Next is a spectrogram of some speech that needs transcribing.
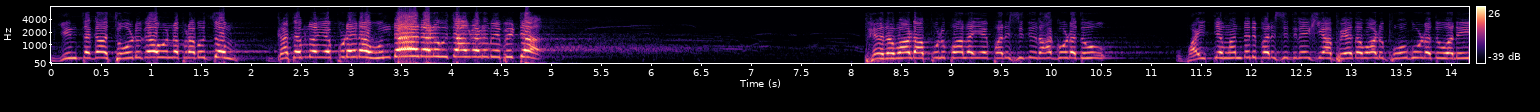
ఇంతగా తోడుగా ఉన్న ప్రభుత్వం గతంలో ఎప్పుడైనా ఉందా అని అడుగుతా ఉన్నాడు మీ బిడ్డ. పేదవాడు అప్పులు పాలయ్యే పరిస్థితి రాకూడదు. వైద్యం అందని పరిస్థితిలోకి ఆ పేదవాడు పోకూడదు అని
